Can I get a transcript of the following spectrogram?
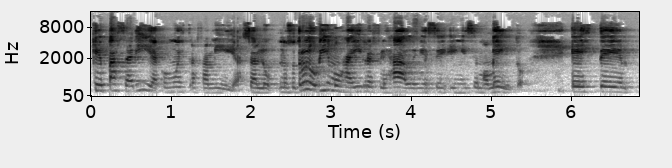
Qué pasaría con nuestra familia o sea nosotros lo vimos ahí reflejado en ese en ese momento. Este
